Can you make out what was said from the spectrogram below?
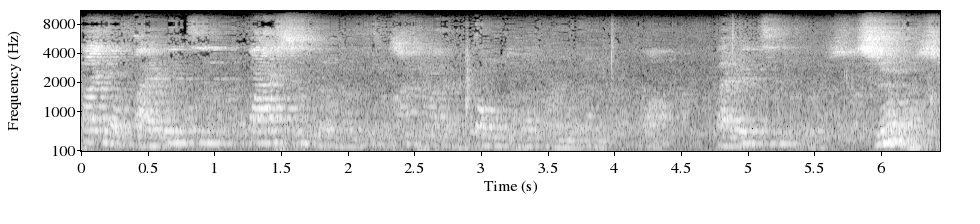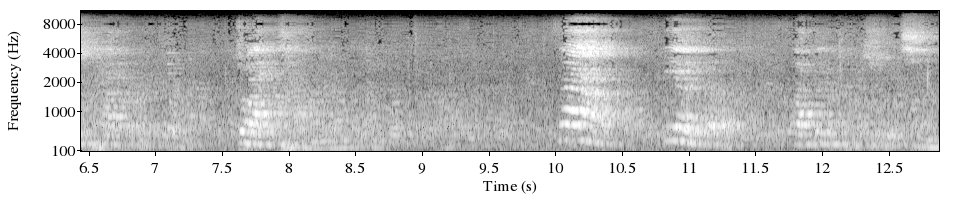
他有百分之八十的能力是他的沟通能力。啊百分之十五是他的专长能力。那第二个要跟同学一起努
